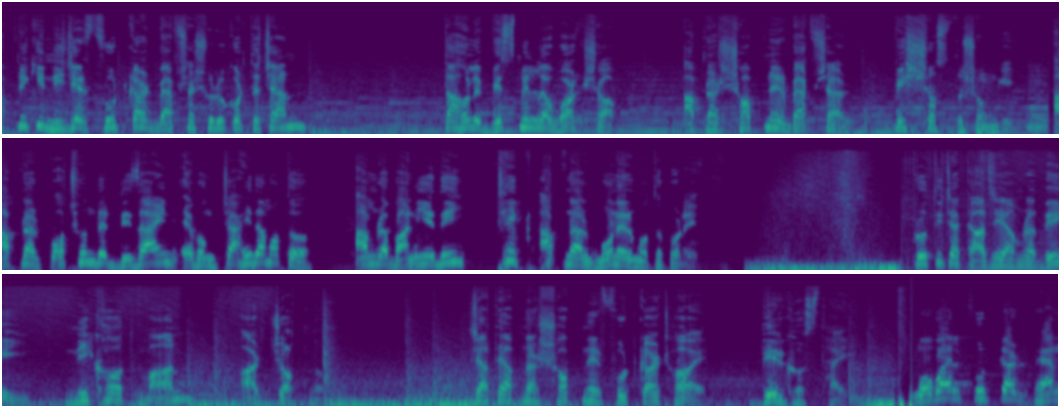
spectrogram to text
আপনি কি নিজের ফুড কার্ট ব্যবসা শুরু করতে চান? তাহলে বিসমিল্লা ওয়ার্কশপ আপনার স্বপ্নের ব্যবসার বিশ্বস্ত সঙ্গী। আপনার পছন্দের ডিজাইন এবং চাহিদা মতো আমরা বানিয়ে দিই ঠিক আপনার মনের মতো করে। প্রতিটা কাজে আমরা দেই নিখত মান আর যত্ন, যাতে আপনার স্বপ্নের ফুড কার্ট হয় দীর্ঘস্থায়ী। মোবাইল ফুড কার্ট ভ্যান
